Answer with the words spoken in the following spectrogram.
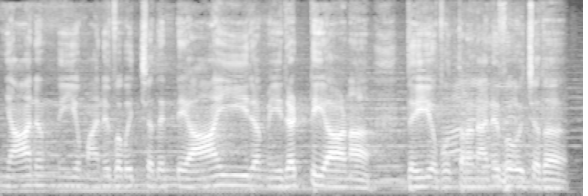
ഞാനും നീയും അനുഭവിച്ചതിന്റെ ആയിരം ഇരട്ടിയാണ് ദൈവപുത്രൻ അനുഭവിച്ചത്.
